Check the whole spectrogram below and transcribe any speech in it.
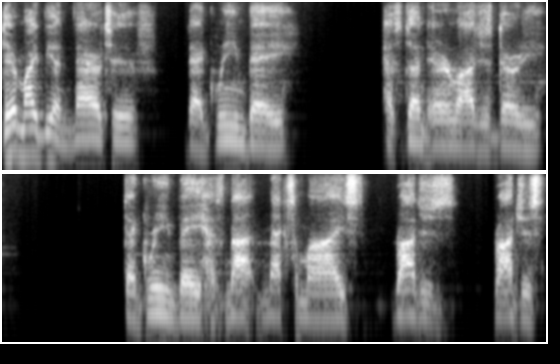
There might be a narrative that Green Bay has done Aaron Rodgers dirty, that Green Bay has not maximized Rodgers Rodgers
